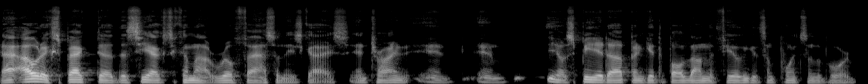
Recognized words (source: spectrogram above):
I, I would expect uh, the Seahawks to come out real fast on these guys and try and, and, and you know speed it up and get the ball down the field and get some points on the board.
